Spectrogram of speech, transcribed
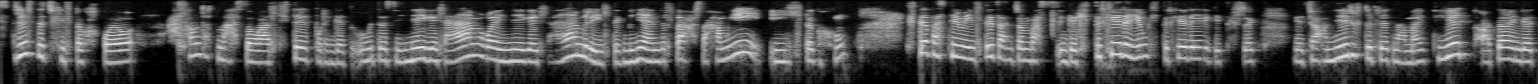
стресстэй эхэлдэг байхгүй юу? Алхам тутмаа асуугаал гэтээ бүр ингээд өөдөөс инээгээл амар гоо инээгээл амар ийлдэг миний амьдралдаа харсан хамгийн ийлдэг охин гэтээ бас тийм ийлдэг занчин бас ингээд хитрхээрээ юм хитрхээрээ гэдэг шиг ингээд жоохон нервтүүлээд намайг. Тэгээд одоо ингээд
